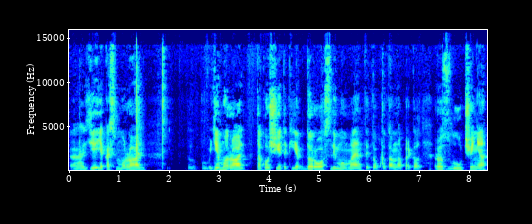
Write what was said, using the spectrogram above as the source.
е, є якась мораль, є мораль, також є такі як дорослі моменти, тобто там, наприклад, розлучення,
